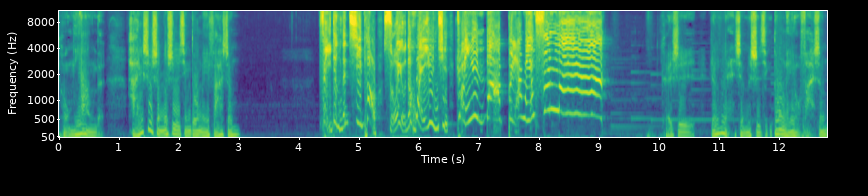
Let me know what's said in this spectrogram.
同样的。还是什么事情都没发生。沸腾的气泡，所有的坏运气转运吧，不然我要疯了！可是仍然什么事情都没有发生。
